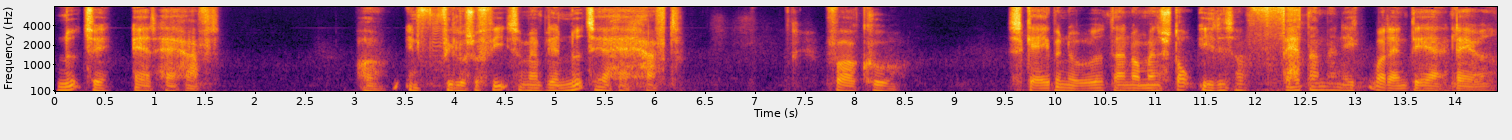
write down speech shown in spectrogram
nødt til at have haft? Og en filosofi, som man bliver nødt til at have haft, for at kunne skabe noget, der når man står i det, så fatter man ikke, hvordan det er lavet.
